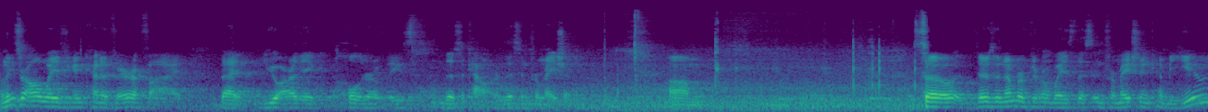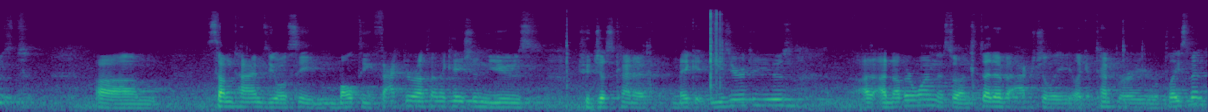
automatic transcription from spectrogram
And these are all ways you can kind of verify that you are the holder of these this account or this information. Um, so there's a number of different ways this information can be used. Um, sometimes you will see multi-factor authentication used to just kind of make it easier to use a, another one. So instead of actually like a temporary replacement,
